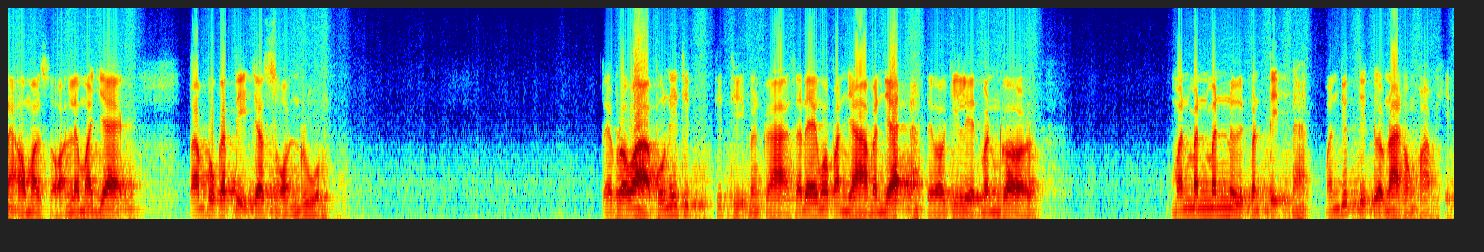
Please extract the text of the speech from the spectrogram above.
นะเอามาสอนแล้วมาแยก ตามปกติจะสอนรวม แต่เพราะว่าพวกนี้ทิฏทิฏฐิมันกล้า แสดงว่าปัญญามันแยะ แต่ว่ากิเลสมันก็ มันมันมันหนืดมันติดนะฮะมันยึดติดด้วยอำนาจของความเห็น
